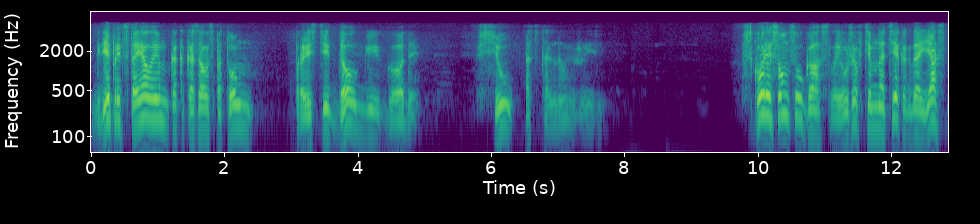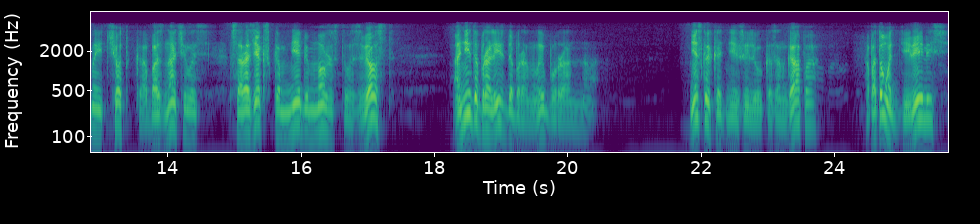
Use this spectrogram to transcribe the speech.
где предстояло им, как оказалось потом, провести долгие годы, всю остальную жизнь. Вскоре солнце угасло, и уже в темноте, когда ясно и четко обозначилось в Саразекском небе множество звезд, они добрались до Бранлы-Буранного. Несколько дней жили у Казангапа, а потом отделились,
